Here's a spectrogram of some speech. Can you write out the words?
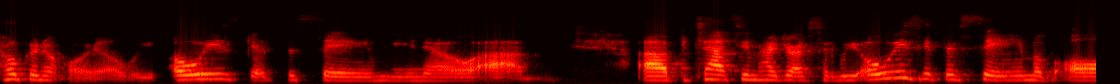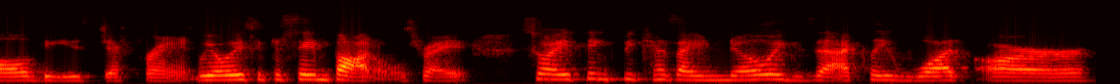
coconut oil. We always get the same, you know, um, uh, potassium hydroxide. We always get the same of all these different. We always get the same bottles, right? So I think because I know exactly what our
